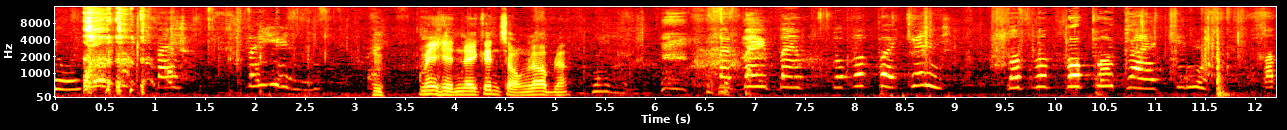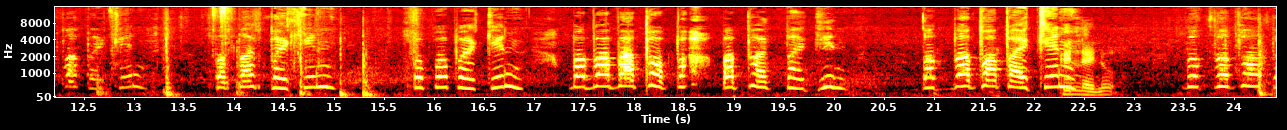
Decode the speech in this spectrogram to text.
นู้นไปไปเห็นไม่เห็นเลยขึ้นสองรอบแล้ว ไปไปไปป๊าป๊าไปกินป๊าป๊าป๊าป๊าไปกินป๊าป๊าไปกินป๊าป๊าไปกินป๊าป๊าไปกิน ป๊าป๊าป๊าป๊าป๊าป๊าป๊าไปกินป๊าป๊าป๊าไปกินขึ้นเลยลูกป๊าป๊าป๊าไป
